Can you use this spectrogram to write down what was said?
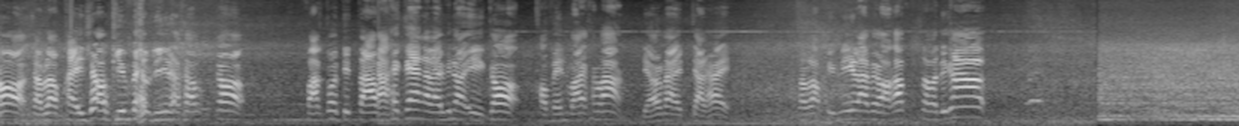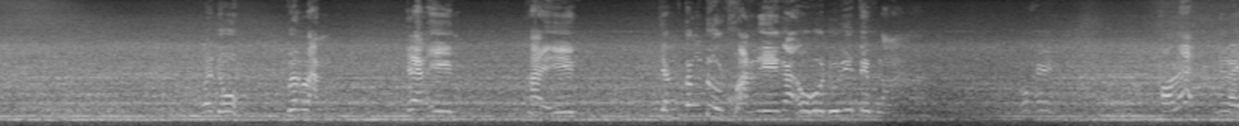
ก็สำหรับใครชอบคลิปแบบนี้นะครับ ก็ฝากกดติดตามอยากให้แกล้งอะไรพี่หน่อยอีกก็คอมเมนต์ไว้ข้างล่าง เดี๋ยวนายจัดให้สำหรับคลิปนี้ลาไปก่อนครับ สวัสดีครับ ดูเบื้องหลัง แก้งเองถ่ายเอง ยังต้องดูดควันเองอะ่ะโอ้โหดูนี่เต็มร้านโอเคพอแล้วเหนื่อย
